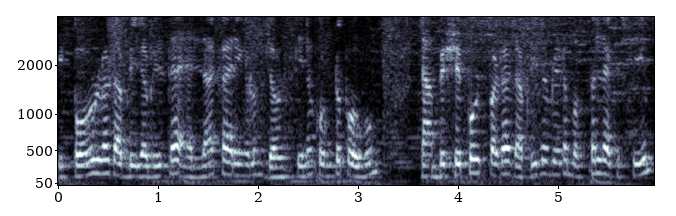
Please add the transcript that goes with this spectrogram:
ഇപ്പോഴുള്ള ഡബ്ല്യു ഡബ്ല്യുത്തെ എല്ലാ കാര്യങ്ങളും ജോൺ സീന കൊണ്ടുപോകും. ചാമ്പ്യൻഷിപ്പ് ഉൾപ്പെടെ ഡബ്ല്യു ഡബ്ല്യുടെ മൊത്തം ലക്ഷ്യയും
